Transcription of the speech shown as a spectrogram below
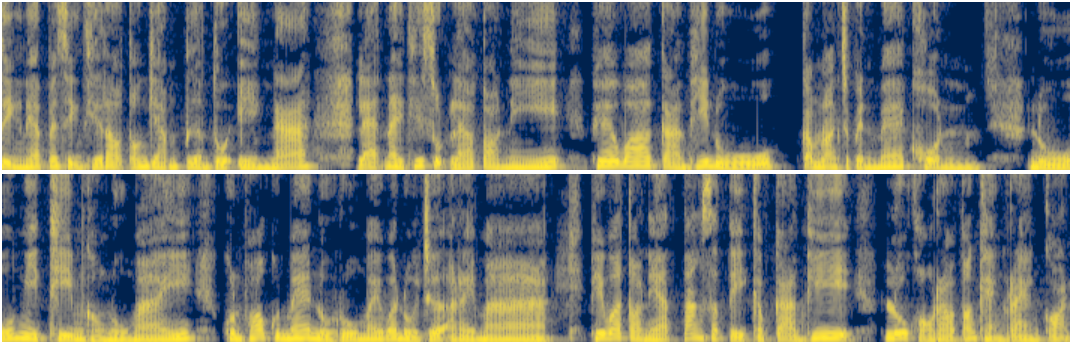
สิ่งนี้เป็นสิ่งที่เราต้องย้ำเตือนตัวเองนะ และในที่สุดแล้วตอนนี้เพื่อว่าการที่หนูกำลังจะเป็นแม่คน หนูมีทีมของหนูไหมคุณพ่อคุณแม่หนูรู้ไหมว่าหนูเจออะไรมา พี่ว่าตอนนี้ตั้งสติกับการที่ลูกของเราต้องแข็งแรงก่อน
